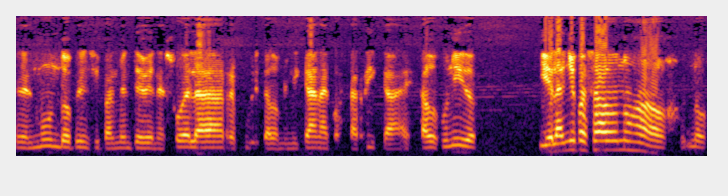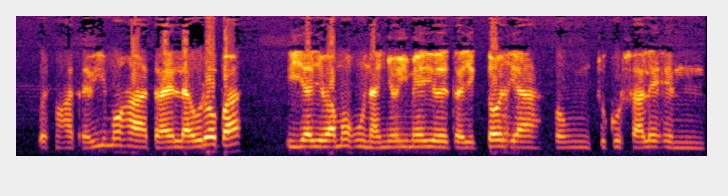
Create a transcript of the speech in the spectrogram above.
en el mundo, principalmente Venezuela, República Dominicana, Costa Rica, Estados Unidos. Y el año pasado nos, nos, pues nos atrevimos a traerla a Europa y ya llevamos un año y medio de trayectoria con sucursales en,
